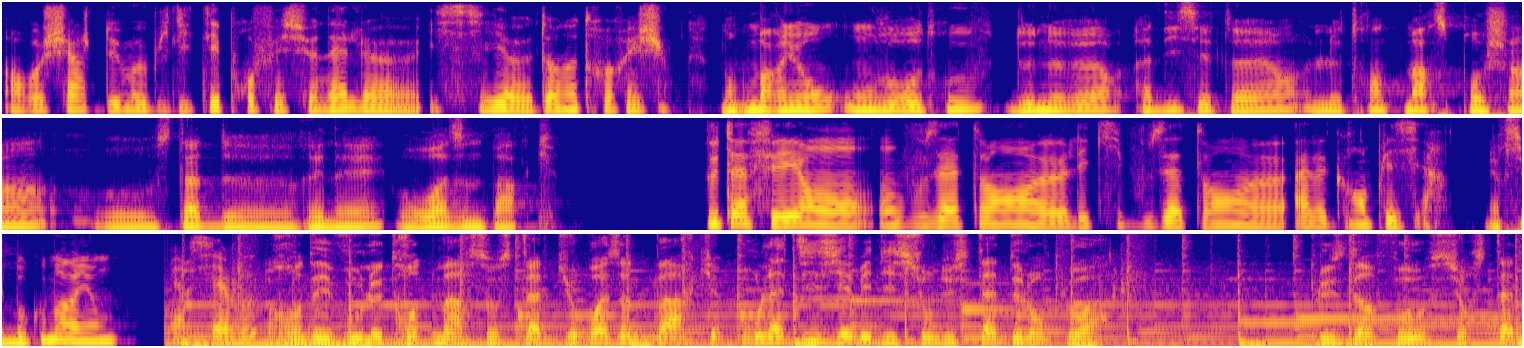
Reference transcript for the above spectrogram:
en recherche de mobilité professionnelle euh, ici dans notre région. Donc Marion, on vous retrouve de 9h à 17h le 30 mars prochain au stade Rennais, au Roison Park. Tout à fait, on, vous attend, euh, l'équipe vous attend euh, avec grand plaisir. Merci beaucoup Marion. Merci à vous. Rendez-vous le 30 mars au stade du Roison Park pour la dixième édition du Stade de l'Emploi. Plus d'infos sur stade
